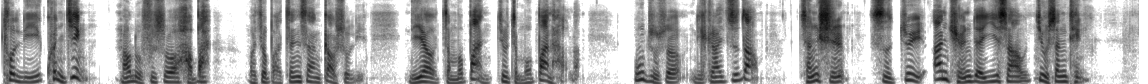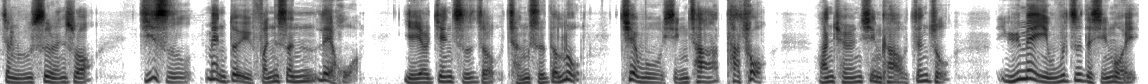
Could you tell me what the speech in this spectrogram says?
脱离困境。”马鲁夫说：“好吧，我就把真相告诉你。”你要怎么办就怎么办好了。公主说：“你该知道，诚实是最安全的一艘救生艇。正如诗人说，即使面对焚身烈火，也要坚持走诚实的路，切勿行差踏错，完全信靠真主。愚昧无知的行为，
